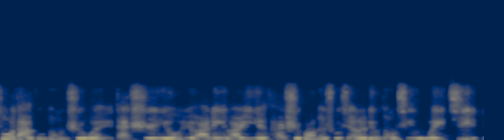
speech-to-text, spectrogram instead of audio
坐大股东之位，但是由于二零二一年开始，宝能出现了流动性危机，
